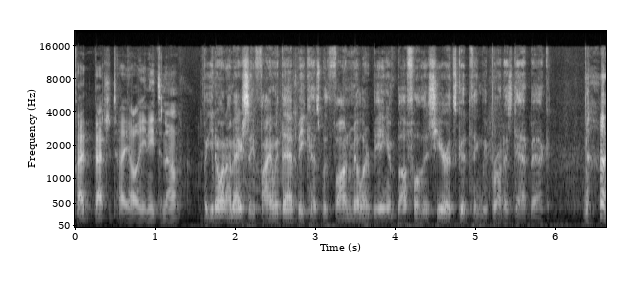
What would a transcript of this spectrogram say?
that that should tell you all you need to know. But you know what? I'm actually fine with that because with Von Miller being in Buffalo this year, it's a good thing we brought his dad back.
